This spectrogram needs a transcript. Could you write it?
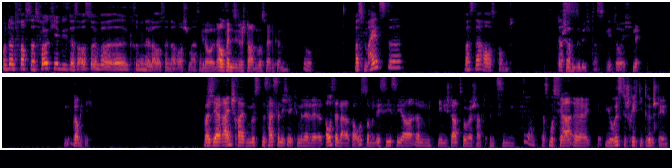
Und dann fragst du das Volk hier, wie sieht das aus, sollen wir äh, kriminelle Ausländer rausschmeißen. genau. Auch wenn sie dann staatenlos werden können. Was meinst du, was da rauskommt? Das, Schaffen sie nicht. Das geht durch. Glaube ich nicht. Weil sie ja reinschreiben müssten, das heißt ja nicht kriminelle Ausländer raus, sondern ich sehe sie ja, ähm, denen die Staatsbürgerschaft entziehen. Ja, Das muss ja äh, juristisch richtig drinstehen.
